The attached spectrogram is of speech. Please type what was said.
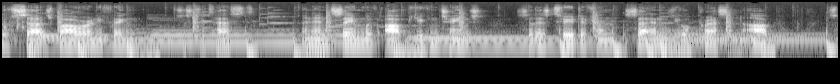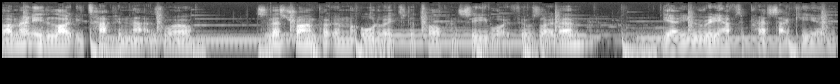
your search bar or anything just to test. And then same with up, you can change. So there's two different settings. you've got press and up. So I'm only lightly tapping that as well. So let's try and put them all the way to the top and see what it feels like then. Yeah, you really have to press that key in.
